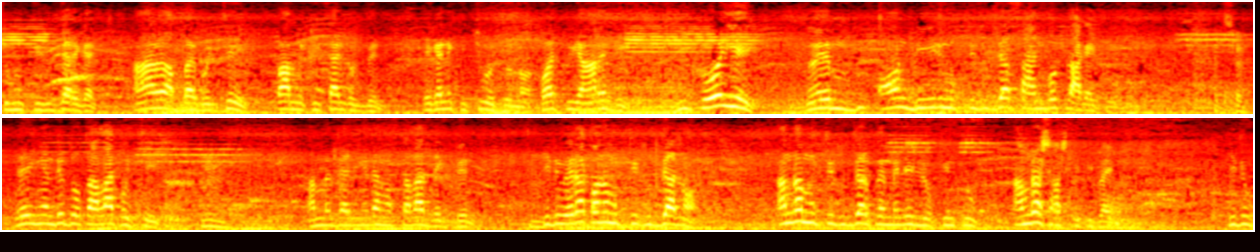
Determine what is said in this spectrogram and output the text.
তুই মুক্তিযোদ্ধার গেল আর আব্বাই বলছে "বা আপনি কি সাইন করবেন? এখানে কিছু হতো না। কয় তুই আরে দে। তুই কই অন বীর মুক্তিযোদ্ধা সাইনবোর্ড লাগাইছে। আচ্ছা। এইখান দিয়ে দোতলা করছে। আপনার দাঁড়িয়ে হাসপাতাল দেখবেন। কিন্তু এরা কোনো মুক্তিযোদ্ধা নয়। আমরা মুক্তিযোদ্ধার ফ্যামিলির লোক কিন্তু আমরা সংস্কৃতি পাই না। কিন্তু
